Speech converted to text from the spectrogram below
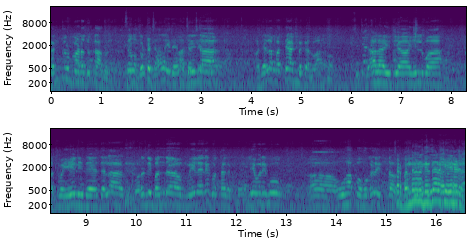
ಕನ್ಕ್ಲೂಡ್ ಮಾಡೋದಕ್ಕೂ ಆಗೋದಿಲ್ಲ. ಸರ್ ಒಂದು ದೊಡ್ಡ ಜಾಲ ಇದೆ. ಅದರಿಂದ ಅದೆಲ್ಲ ಪತ್ತೆ ಆಗ್ಬೇಕಲ್ವಾ? ಜಾಲ ಇದೆಯಾ ಇಲ್ವಾ? ಅಥವಾ ಏನಿದೆ ಅದೆಲ್ಲ ವರದಿ ಬಂದ ಮೇಲೇನೆ ಗೊತ್ತಾಗುತ್ತೆ. ಅಲ್ಲಿಯವರೆಗೂ ಊಹಾಪೋಹಗಳು ಇರ್ತಾವೆ. ಬಂಧನದ ನಿರ್ಧಾರಕ್ಕೆ ಏನು ಹೇಳಿದ್ರು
